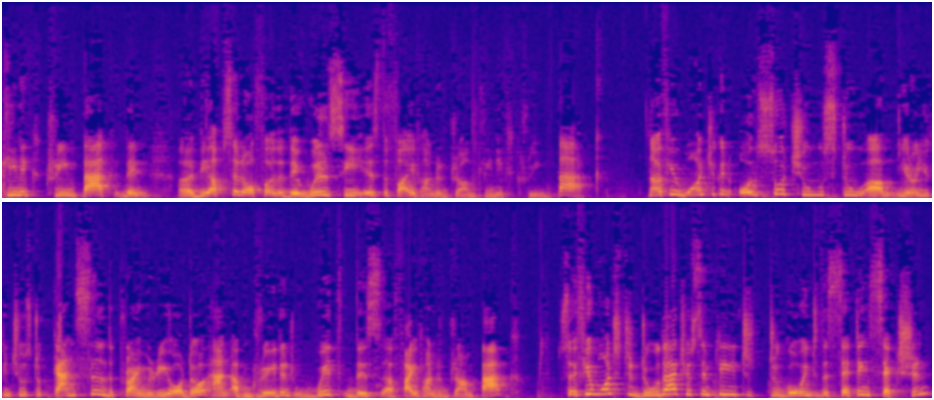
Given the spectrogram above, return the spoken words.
clinic cream pack, then uh, the upsell offer that they will see is the 500 gram clinic cream pack. Now, if you want, you can also choose to, um, you know, you can choose to cancel the primary order and upgrade it with this uh, 500 gram pack. So if you want to do that, you simply need to, to go into the settings section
